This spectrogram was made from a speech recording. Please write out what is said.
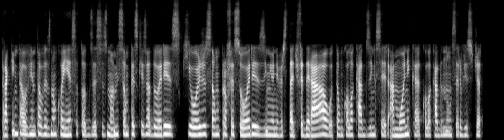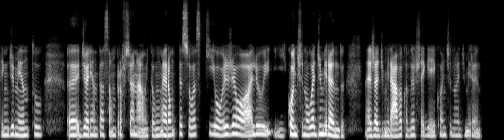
Para quem está ouvindo, talvez não conheça todos esses nomes, são pesquisadores que hoje são professores em Universidade Federal ou estão colocados em ser. A Mônica colocada num serviço de atendimento uh, de orientação profissional. Então, eram pessoas que hoje eu olho e, e continuo admirando. Né? Já admirava quando eu cheguei e continuo admirando.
